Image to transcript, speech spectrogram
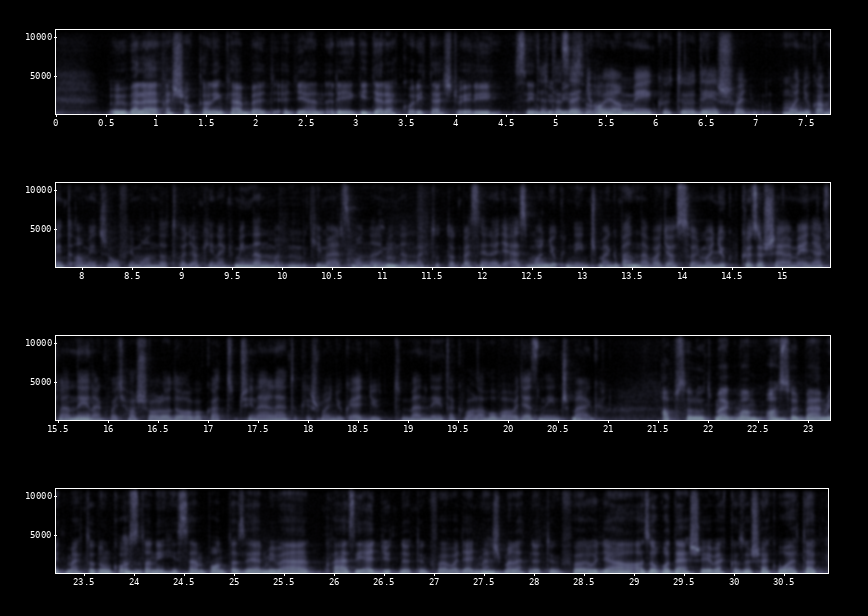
ő vele ez sokkal inkább egy, egy ilyen régi gyerekkori testvéri szintű Tehát ez viszony. egy olyan mély kötődés, hogy mondjuk, amit, amit Zsófi mondott, hogy akinek minden kimersz mondani, uh-huh. mindent meg tudtok beszélni, hogy ez mondjuk nincs meg benne, vagy az, hogy mondjuk közös élmények lennének, vagy hasonló dolgokat csinálnátok, és mondjuk együtt mennétek valahova, hogy ez nincs meg? Abszolút megvan uh-huh. az, hogy bármit meg tudunk mhm. osztani, hiszen pont azért, mivel kvázi együtt nőttünk föl, vagy egymás uh-huh. mellett nőttünk föl, ugye az óvodás évek közösek voltak,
